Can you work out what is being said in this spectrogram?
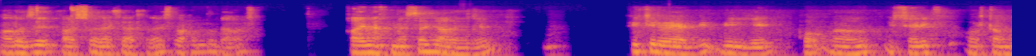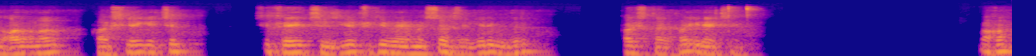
alıcı karşıdaki arkadaş, bakın burada var. Kaynak mesaj alıcı, fikir veya bilgi, içerik ortamda alınıp karşıya geçip şifreyi, çizgi, fikir ve mesajla geri bildirip karşı tarafa iletiyor. Bakın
